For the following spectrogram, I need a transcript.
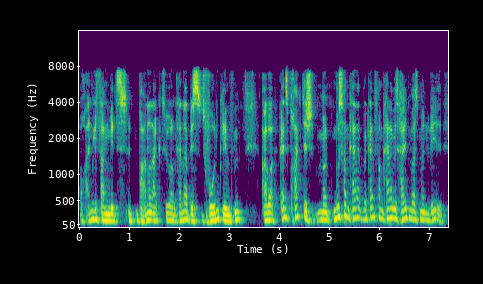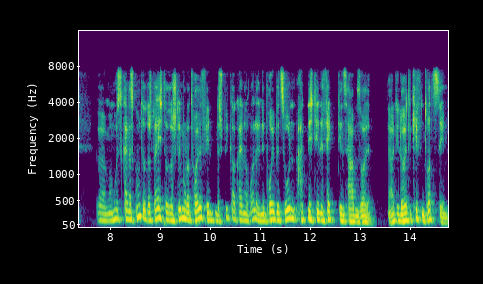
auch angefangen mit, mit ein paar anderen Akteuren Cannabis zu verunglimpfen. Aber ganz praktisch, man, muss von Cannabis, man kann von Cannabis halten, was man will. Äh, man muss, kann das gut oder schlecht oder schlimm oder toll finden, das spielt gar keine Rolle. Eine Prohibition hat nicht den Effekt, den es haben soll. Ja, die Leute kiffen trotzdem.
